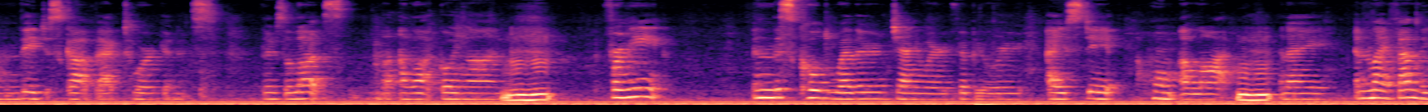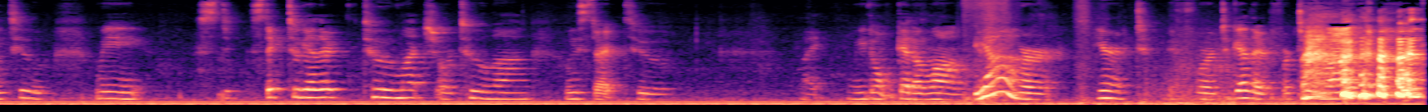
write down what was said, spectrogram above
and they just got back to work and it's there's a lot a lot going on. mm-hmm. For me, in this cold weather, January, February, I stay home a lot, Mm-hmm. and I and my family too. We st- stick together too much or too long. We start to like we don't get along. Yeah. we're here. To, if we're together for too long. That's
